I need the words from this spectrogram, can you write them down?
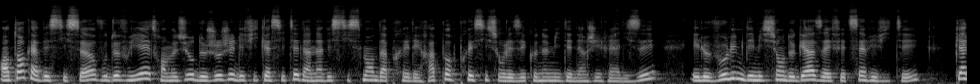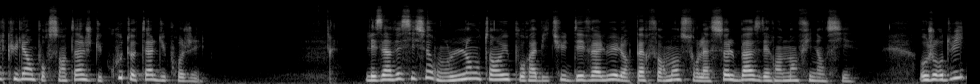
En tant qu'investisseur, vous devriez être en mesure de jauger l'efficacité d'un investissement d'après les rapports précis sur les économies d'énergie réalisées et le volume d'émissions de gaz à effet de serre évité, calculé en pourcentage du coût total du projet. Les investisseurs ont longtemps eu pour habitude d'évaluer leur performance sur la seule base des rendements financiers. Aujourd'hui,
